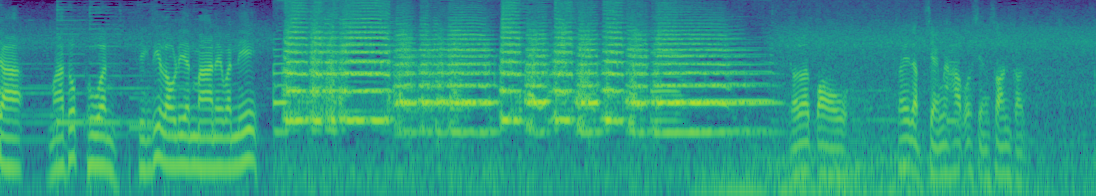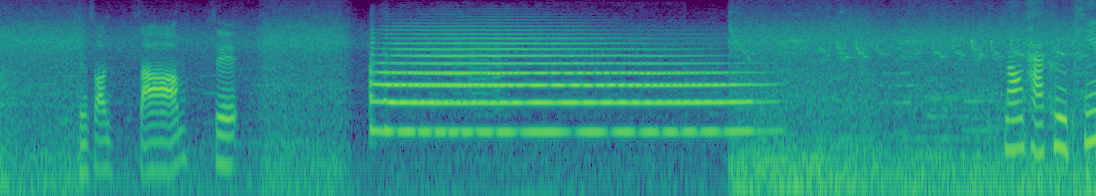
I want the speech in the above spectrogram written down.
จะมาทบทวนสิ่งที่เราเรียนมาในวันนี้แล้วเราเป่าไล่ดับเสียงนะครับ เอาเสียงซอนก่อนอะเสียงซอนสามสี่น้องคะคือพี่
